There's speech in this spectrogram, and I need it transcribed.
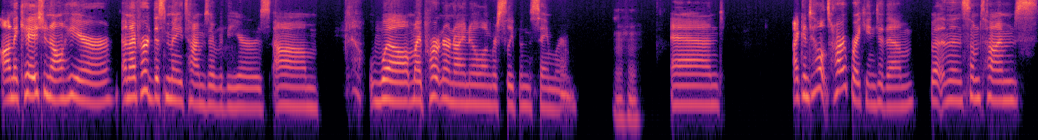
on occasion I'll hear, and I've heard this many times over the years. Um, well, my partner and I no longer sleep in the same room, mm-hmm. and I can tell it's heartbreaking to them but and then sometimes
